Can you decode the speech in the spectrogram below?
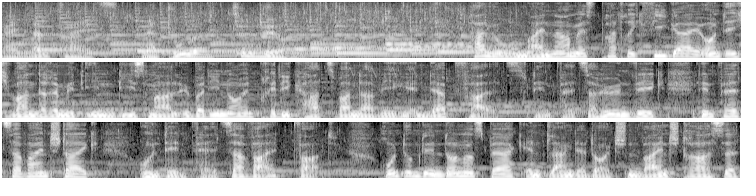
Rheinland-Pfalz. Natur zum Hören. Hallo, mein Name ist Patrick Fiegei und ich wandere mit Ihnen diesmal über die neuen Prädikatswanderwege in der Pfalz, den Pfälzer Höhenweg, den Pfälzer Weinsteig und den Pfälzer Waldpfad. Rund um den Donnersberg entlang der Deutschen Weinstraße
